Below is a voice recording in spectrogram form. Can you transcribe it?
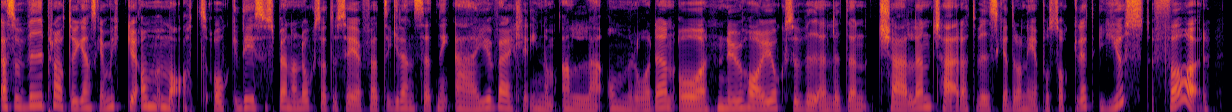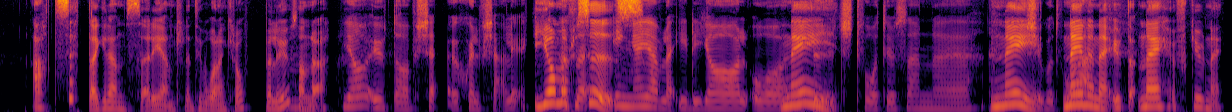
Alltså vi pratar ju ganska mycket om mat och det är så spännande också att du säger för att gränssättning är ju verkligen inom alla områden och nu har ju också vi en liten challenge här att vi ska dra ner på sockret just för att sätta gränser egentligen till våran kropp, eller hur Mm. Sandra? Ja, utav kä- självkärlek. Ja men Alltså, precis. Inga jävla ideal och Nej. beach 2000. eh, nej, 22 nej, nej, nej, utan, nej, gud nej.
